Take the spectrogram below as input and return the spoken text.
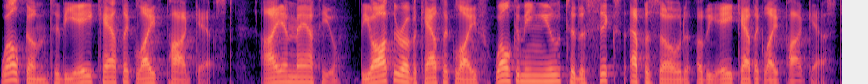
Welcome to the A Catholic Life podcast. I am Matthew, the author of A Catholic Life, welcoming you to the sixth episode of the A Catholic Life podcast.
